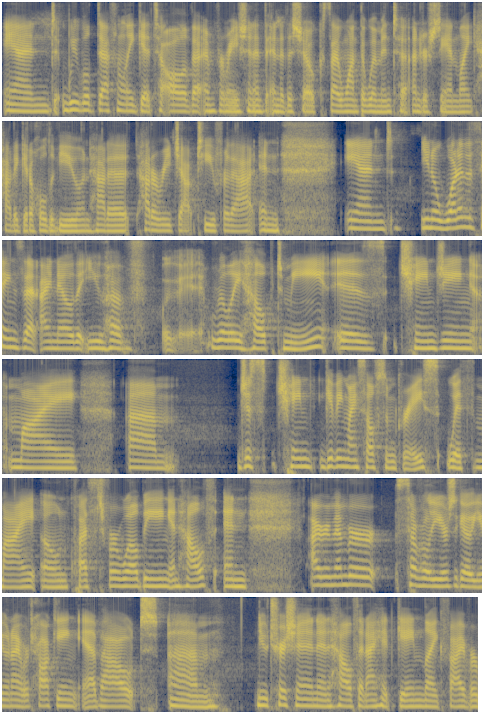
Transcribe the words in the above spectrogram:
and we will definitely get to all of that information at the end of the show because I want the women to understand like how to get a hold of you and how to how to reach out to you for that. And and you know, one of the things that I know that you have uh, really helped me is changing my um just change giving myself some grace with my own quest for well-being and health. And i remember several years ago you and i were talking about um, nutrition and health and i had gained like five or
